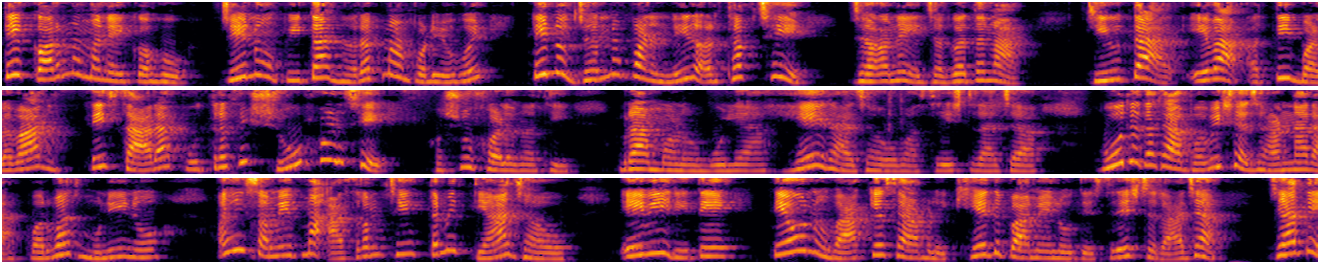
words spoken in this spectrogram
તે કર્મ મને કહો. જેનો પિતા નરકમાં પડ્યો હોય, તેનો જન્મ પણ નિરર્થક છે. અને જગતમાં જીવતા એવા અતિ બળવાન, તે સારા પુત્રથી શું ફળ છે? કશું ફળ નથી. બ્રાહ્મણો બોલ્યા, હે રાજાઓમાં શ્રેષ્ઠ રાજા ભૂત તથા ભવિષ્ય જાણનારા પર્વત મુનિનો અહીં સમીપમાં આશ્રમ છે, તમે ત્યાં જાઓ. એવી રીતે તેઓનું વાક્ય સાંભળી ખેદ પામેલો તે શ્રેષ્ઠ રાજા જ્યાં તે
